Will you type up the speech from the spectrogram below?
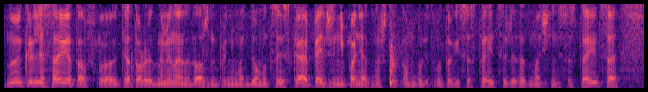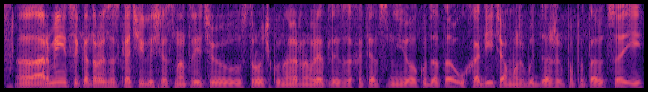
Ну и крылья советов, э, которые номинально должны принимать дома ЦСКА. Опять же, непонятно, что там будет в итоге состоится или этот матч не состоится. Э, армейцы, которые заскочили сейчас на третью строчку, наверное, вряд ли захотят с нее куда-то уходить, а может быть даже попытаются и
